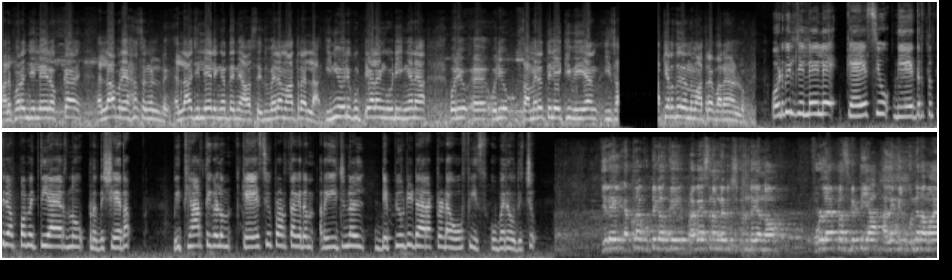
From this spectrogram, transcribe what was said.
മലപ്പുറം ജില്ലയിലൊക്കെ എല്ലാ പ്രയാസങ്ങളുണ്ട്. എല്ലാ ജില്ലയിലും ഇങ്ങനെ തന്നെ അവസ്ഥ. ഇതുവരെ മാത്രമല്ല ഇനി ഒരു കുട്ടികളെയും കൂടി ഇങ്ങനെ ഒരു ഒരു സമരത്തിലേക്ക് വീഴാൻ ഈ സാധിക്കരുത് എന്ന് മാത്രമേ പറയാനുള്ളൂ. ഒടുവിൽ ജില്ലയിലെ കെ എസ് യു നേതൃത്വത്തിനൊപ്പം എത്തിയായിരുന്നു പ്രതിഷേധം. വിദ്യാർത്ഥികളും കെ എസ് യു പ്രവർത്തകരും റീജിയണൽ ഡെപ്യൂട്ടി ഡയറക്ടറുടെ ഓഫീസ് ഉപരോധിച്ചു. ജില്ലയിൽ എത്ര കുട്ടികൾക്ക് പ്രവേശനം ലഭിച്ചിട്ടുണ്ട് എന്നോ? ഫുൾ എ പ്ലസ് കിട്ടിയ അല്ലെങ്കിൽ ഉന്നതമായ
